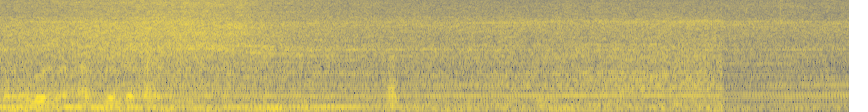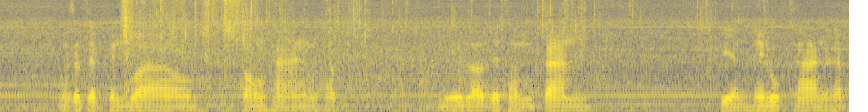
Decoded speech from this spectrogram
ของรุ่นนะครับ รุ่นต่างๆครับ มันก็จะเป็นวาล์วสองหางนะครับนนี้เราจะทำการเปลี่ยนให้ลูกค้านะครับ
